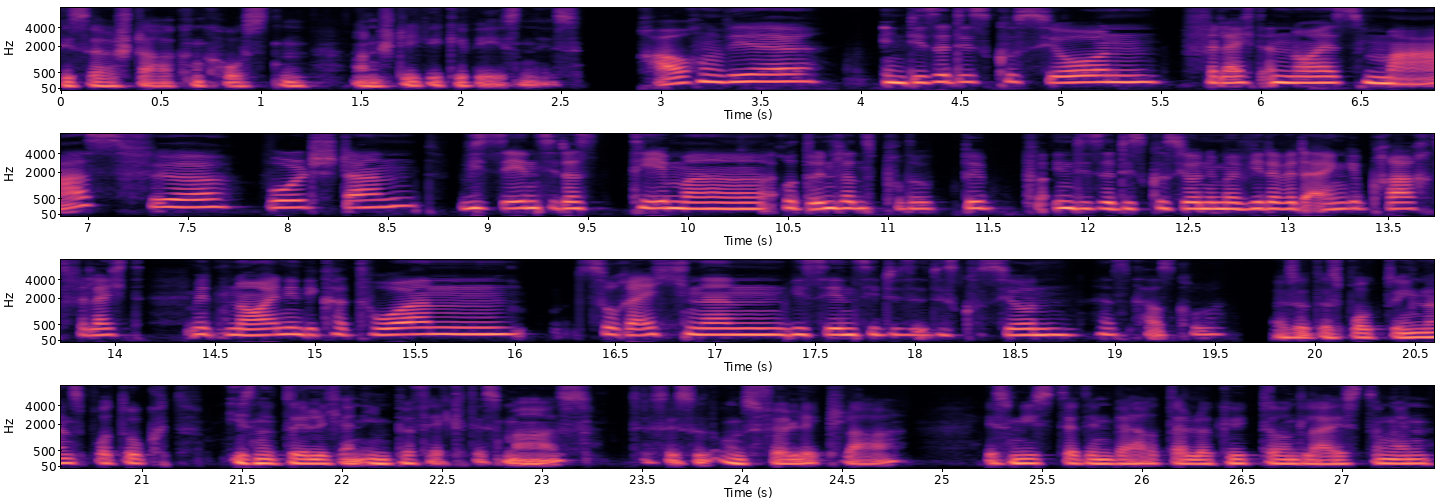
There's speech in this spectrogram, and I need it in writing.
dieser starken Kostenanstiege gewesen ist. Brauchen wir in dieser Diskussion vielleicht ein neues Maß für Wohlstand? Wie sehen Sie das Thema Bruttoinlandsprodukt BIP in dieser Diskussion immer wieder wird eingebracht, vielleicht mit neuen Indikatoren zu rechnen? Wie sehen Sie diese Diskussion, Herr Hausgruber? Also das Bruttoinlandsprodukt ist natürlich ein imperfektes Maß. Das ist uns völlig klar. Es misst ja den Wert aller Güter und Leistungen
